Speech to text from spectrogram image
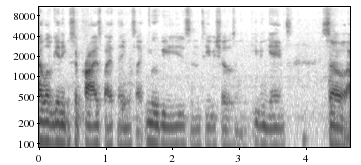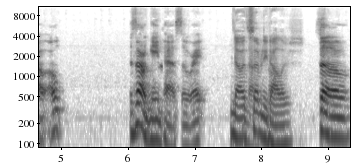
I love getting surprised by things like movies and TV shows and even games. So I'll, I'll it's not on Game Pass though, right? No, it's seventy dollars. So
